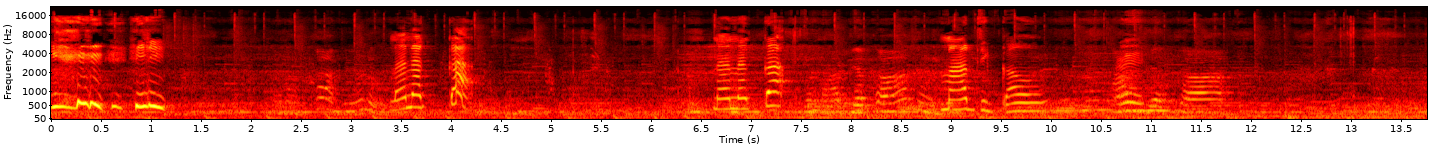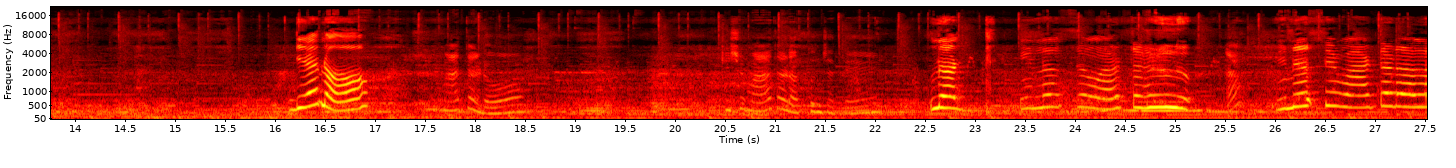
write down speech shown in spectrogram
ಏನೋ ಮಾತಾಡೋ ಏನು? ಮಾತಾಡು? ಕಿಶು ಮಾತಾಡ ಅಕ್ಕನ ಜೊತೆ. ಇನ್ನೊಂದ್ಸತಿ ಮಾತಾಡಲ್ಲ.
